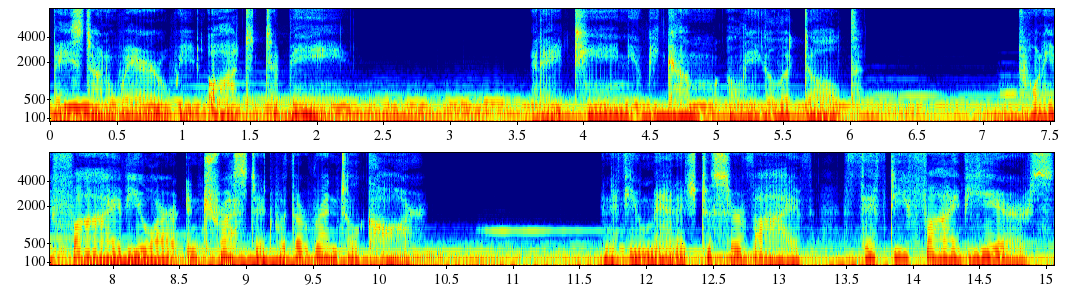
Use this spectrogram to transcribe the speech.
based on where we ought to be. At 18, you become a legal adult. 25, you are entrusted with a rental car. And if you manage to survive 55 years,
